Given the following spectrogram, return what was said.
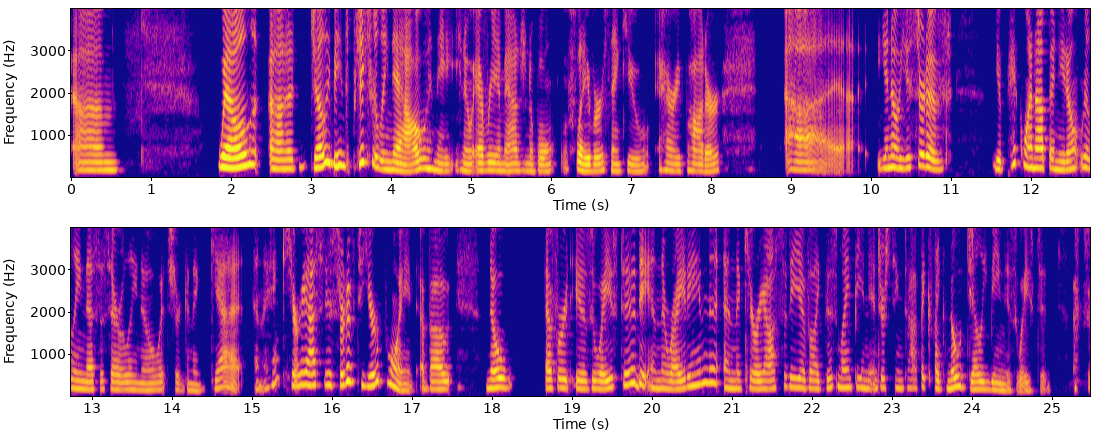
Um, well, uh, jelly beans, particularly now in the you know every imaginable flavor. Thank you, Harry Potter. Uh, you know, you sort of you pick one up and you don't really necessarily know what you're going to get. And I think curiosity is sort of to your point about no effort is wasted in the writing and the curiosity of like this might be an interesting topic like no jelly bean is wasted.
